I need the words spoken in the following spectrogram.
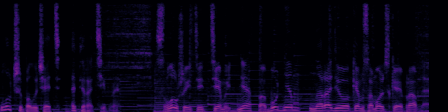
лучше получать оперативно. Слушайте темы дня по будням на радио «Комсомольская правда».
